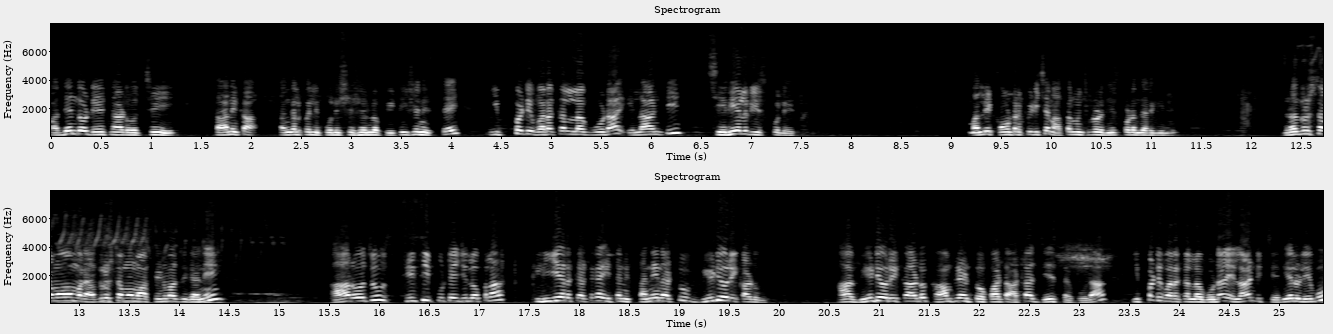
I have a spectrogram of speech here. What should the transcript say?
పద్దెనిమిదో డేట్ నాడు వచ్చి స్థానిక తంగలపల్లి పోలీస్ స్టేషన్లో పిటిషన్ ఇస్తే ఇప్పటి వరకల్లా కూడా ఎలాంటి చర్యలు తీసుకోలేదు. మళ్ళీ కౌంటర్ పిటిషన్ అతని నుంచి కూడా తీసుకోవడం జరిగింది. దురదృష్టమో మరి అదృష్టమో మా శ్రీనివాస్ కానీ ఆ రోజు సీసీ ఫుటేజ్ లోపల క్లియర్ కట్గా ఇతని తన్నినట్టు వీడియో రికార్డు ఉంది. ఆ వీడియో రికార్డు కంప్లైంట్తో పాటు అటాచ్ చేస్తే కూడా ఇప్పటి వరకల్లా కూడా ఎలాంటి చర్యలు లేవు.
